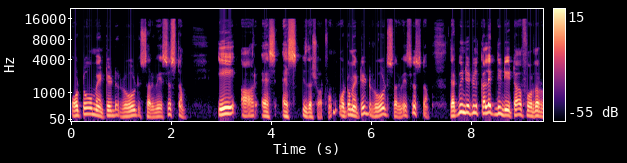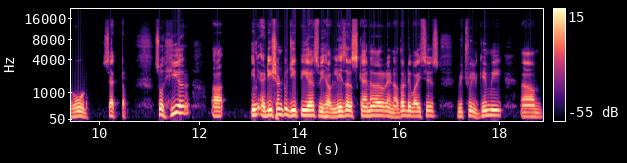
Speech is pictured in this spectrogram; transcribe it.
automated road survey system. ARSS is the short form, automated road survey system. That means it will collect the data for the road sector. So, here uh, in addition to GPS, we have laser scanner and other devices which will give me um,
